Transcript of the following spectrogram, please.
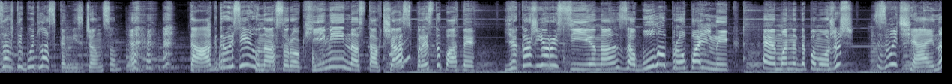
Завжди, будь ласка, міс Джонсон. Так, друзі, у нас урок хімії, настав час приступати. Яка ж я розсіяна, забула про пальник. Емма, не допоможеш? Звичайно.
